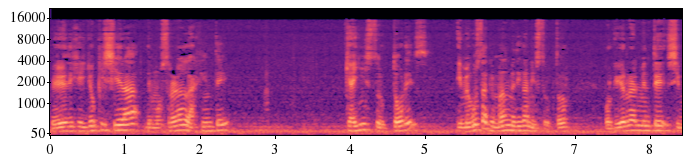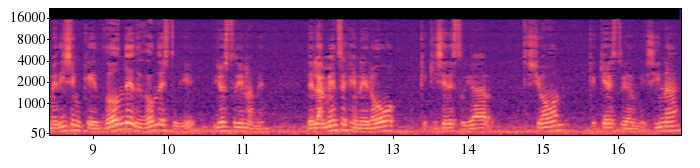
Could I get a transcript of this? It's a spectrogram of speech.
Pero yo dije, yo quisiera demostrar a la gente que hay instructores, y me gusta que más me digan instructor, porque yo realmente, si me dicen que dónde, de dónde estudié, yo estudié en la MED. De la MED se generó que quisiera estudiar nutrición, que quiera estudiar medicina,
